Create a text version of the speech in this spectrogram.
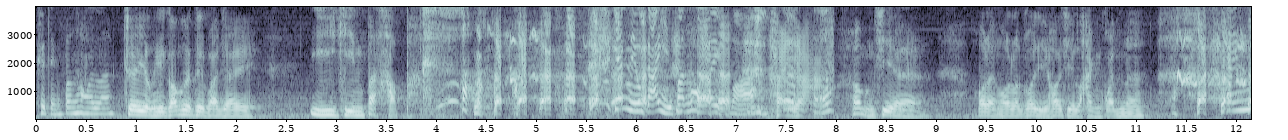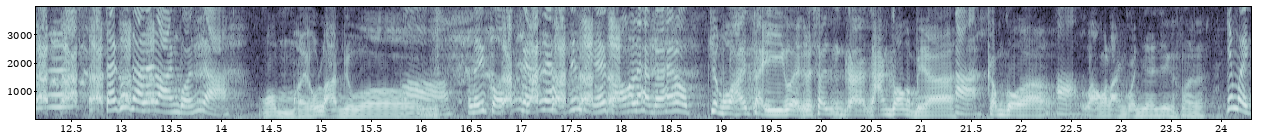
決定分開咧？最容易講嘅對白就係意見不合。因了解而分開㗎嘛？係啊，我唔知啊，可能我嗰時開始爛滾啦。係咩？大哥大你爛滾㗎？我唔係好爛啫喎。啊！你講嘅，你頭先自己講，你係咪喺度？即係我喺第二個人嘅身眼光入邊啊啊，感覺啊，啊話我爛滾啫，即係咁啊。因為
